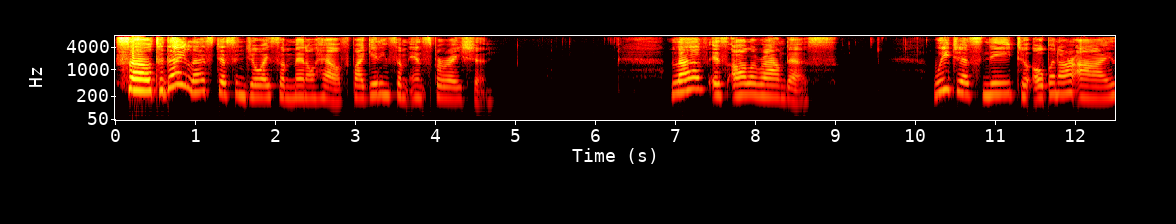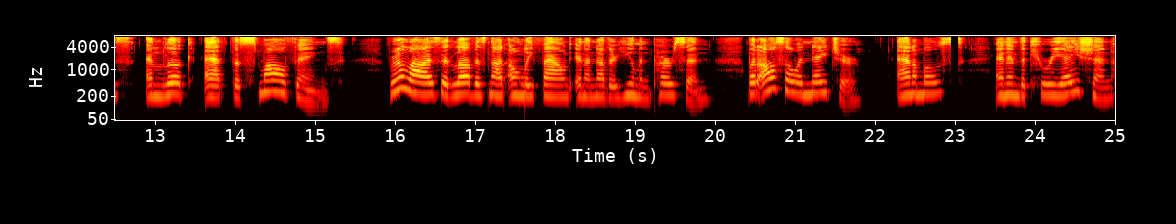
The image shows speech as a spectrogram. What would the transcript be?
So today let's just enjoy some mental health by getting some inspiration. Love is all around us. We just need to open our eyes and look at the small things. Realize that love is not only found in another human person, but also in nature, animals, and in the creation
